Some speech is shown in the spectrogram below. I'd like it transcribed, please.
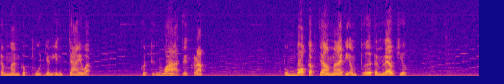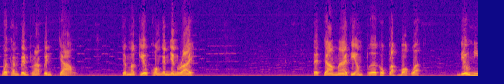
กำมันก็พูดอย่างเห็นใจว่า ก็ถึงว่าเถอะครับ ผมบอกกับเจ้านายที่อำเภอท่านแล้วเชียว ว่าท่านเป็นพระเป็นเจ้า จะมาเกี่ยวข้องกันอย่างไร แต่เจ้านายที่อำเภอเขากลับบอกว่า เดี๋ยวนี้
